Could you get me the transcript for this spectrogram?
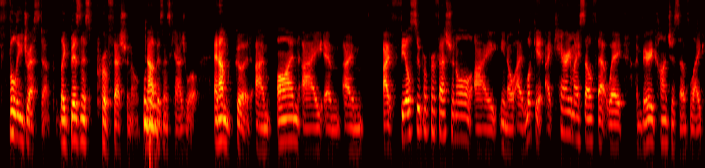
fully dressed up, like business professional, not Mhm. business casual. And I'm good. I'm on. I am I'm I feel super professional. I, you know, I look at, I carry myself that way. I'm very conscious of like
